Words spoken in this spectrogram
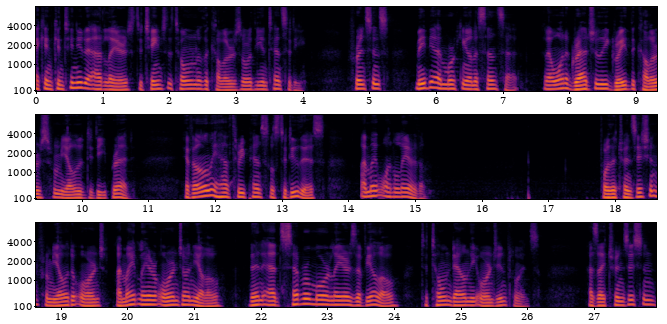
I can continue to add layers to change the tone of the colors or the intensity. For instance, maybe I'm working on a sunset and I want to gradually grade the colors from yellow to deep red. If I only have three pencils to do this, I might want to layer them. For the transition from yellow to orange, I might layer orange on yellow, then add several more layers of yellow to tone down the orange influence. As I transition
